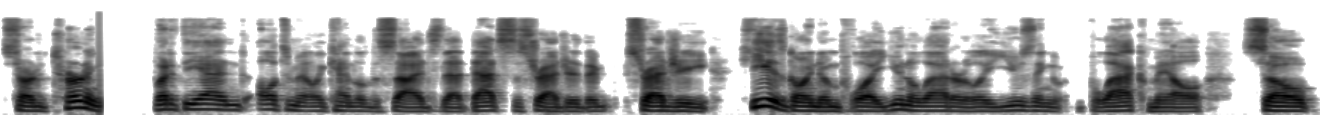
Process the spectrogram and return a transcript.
started turning. But at the end, ultimately, Kendall decides that that's the strategy, the strategy he is going to employ unilaterally using blackmail. So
